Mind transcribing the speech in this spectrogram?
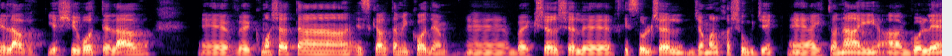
אליו, ישירות אליו, וכמו שאתה הזכרת מקודם, בהקשר של חיסול של ג'מאל חשוקג'י, העיתונאי הגולה,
